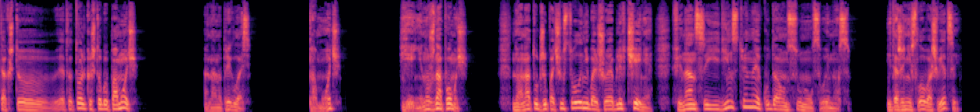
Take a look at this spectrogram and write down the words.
Так что это только чтобы помочь». Она напряглась. «Помочь? Ей не нужна помощь. Но она тут же почувствовала небольшое облегчение. Финансы — единственное, куда он сунул свой нос. И даже ни слова о Швеции.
